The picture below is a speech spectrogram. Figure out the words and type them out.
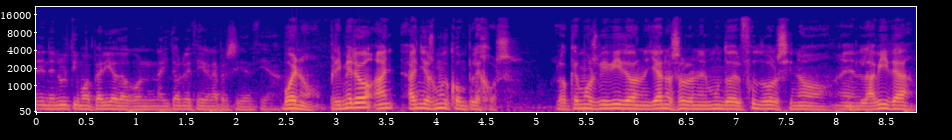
el último periodo con Aitor Lecir en la presidencia. Bueno, primero años muy complejos. Lo que hemos vivido ya no solo en el mundo del fútbol, sino en la vida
